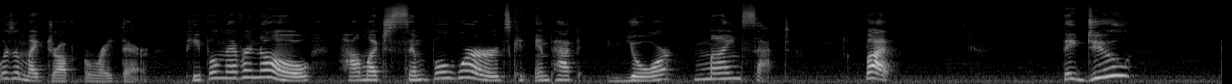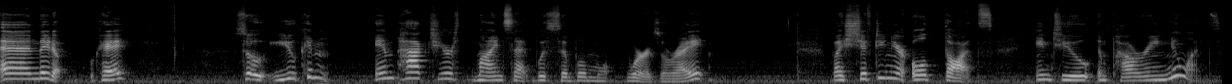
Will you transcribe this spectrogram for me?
was a mic drop right there. People never know how much simple words can impact your mindset. But they do and they don't, okay? So you can impact your mindset with simple words, all right? By shifting your old thoughts into empowering new ones.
